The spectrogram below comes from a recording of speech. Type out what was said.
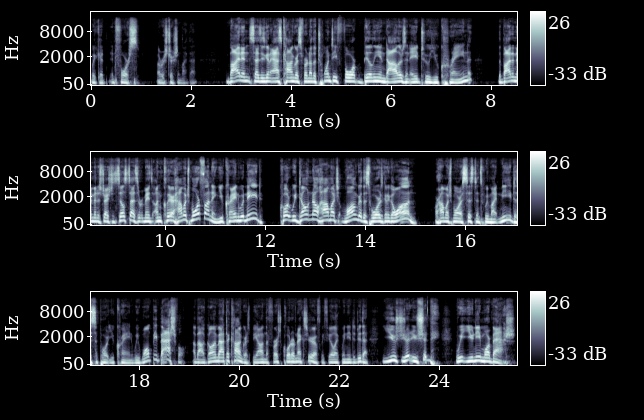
we could enforce a restriction like that. Biden says he's going to ask Congress for another $24 billion in aid to Ukraine. The Biden administration still says it remains unclear how much more funding Ukraine would need. Quote, we don't know how much longer this war is going to go on or how much more assistance we might need to support Ukraine. We won't be bashful about going back to Congress beyond the first quarter of next year if we feel like we need to do that. You should you should be we you need more bash.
